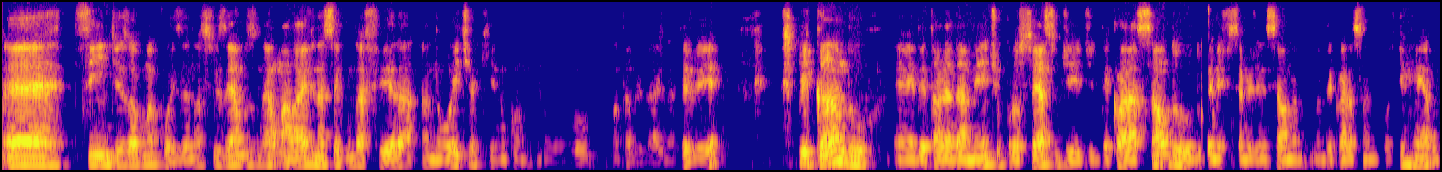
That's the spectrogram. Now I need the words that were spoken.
é, sim, diz alguma coisa. Nós fizemos né, uma live na segunda-feira à noite aqui no, no Contabilidade na TV, explicando é, detalhadamente o processo de, de declaração do, do, benefício emergencial na, na declaração de imposto de renda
